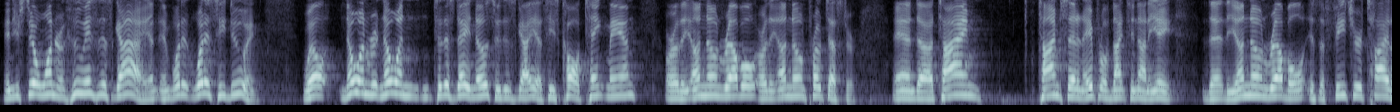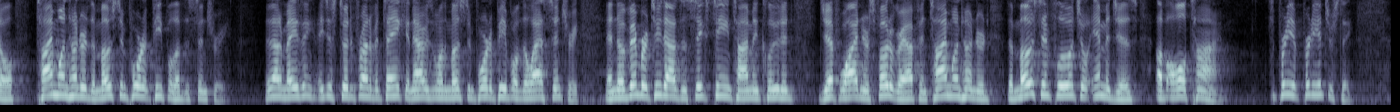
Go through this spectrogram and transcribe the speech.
And you're still wondering, who is this guy, and, and what, what is he doing? Well, no one, no one to this day knows who this guy is. He's called Tank Man, or the unknown rebel, or the unknown protester. And uh, time Time said in April of 1998 that The Unknown Rebel is a feature title, Time 100, the most important people of the century. Isn't that amazing? He just stood in front of a tank and now he's one of the most important people of the last century. In November 2016, Time included Jeff Widener's photograph in Time 100, the most influential images of all time. It's pretty, pretty interesting.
